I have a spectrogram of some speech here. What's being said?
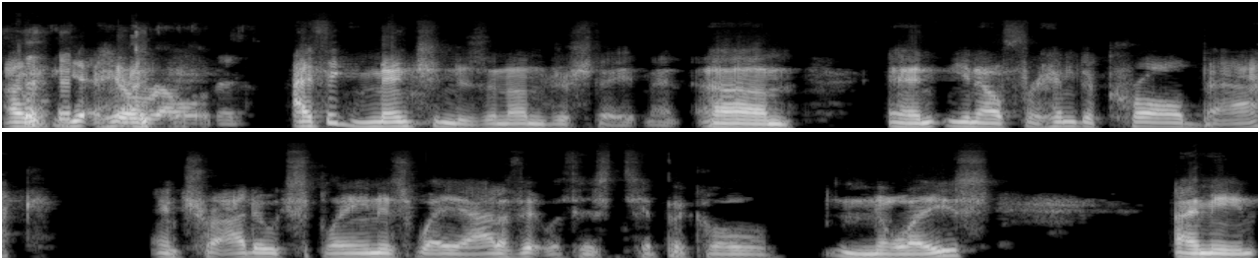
I, yeah, Irrelevant. I think mentioned is an understatement. Um, and you know, for him to crawl back and try to explain his way out of it with his typical noise, I mean,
